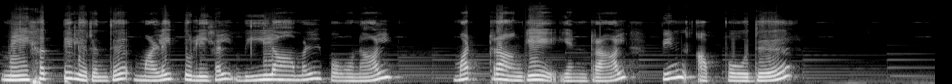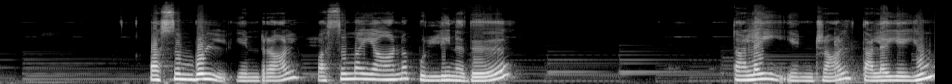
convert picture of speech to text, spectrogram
மேகத்திலிருந்து மழைத்துளிகள் வீழாமல் போனால் மற்றாங்கே என்றால் பின் அப்போது. பசும்புல் என்றால் பசுமையான புல்லினது. தலை என்றால் தலையையும்.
